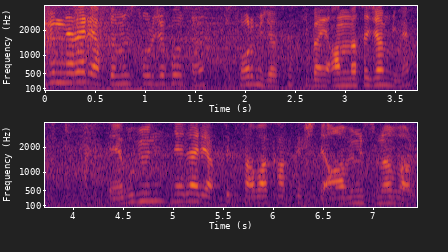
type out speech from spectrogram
bugün neler yaptığımızı soracak olursanız ki sormayacaksınız ki ben anlatacağım yine. Ee, bugün neler yaptık? Sabah kalktık işte abimin sınavı vardı.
